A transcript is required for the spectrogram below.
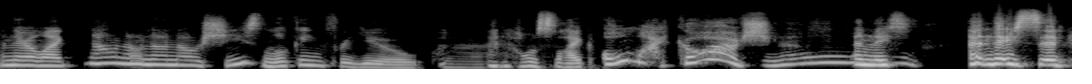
And they're like, no, no, no, no, she's looking for you. Right. And I was like, oh my gosh. And they. And they said,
